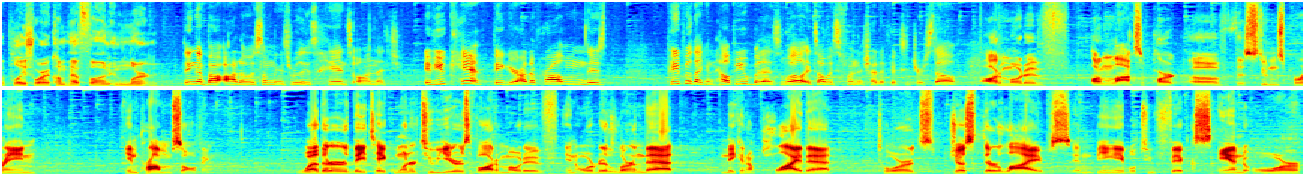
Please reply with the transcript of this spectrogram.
a place where I come have fun and learn. The thing about auto is something that's really hands-on that you, if you can't figure out a problem, there's people that can help you, but as well, it's always fun to try to fix it yourself. Automotive unlocks a part of the student's brain in problem solving. Whether they take one or two years of automotive in order to learn that, and they can apply that towards just their lives and being able to fix and or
